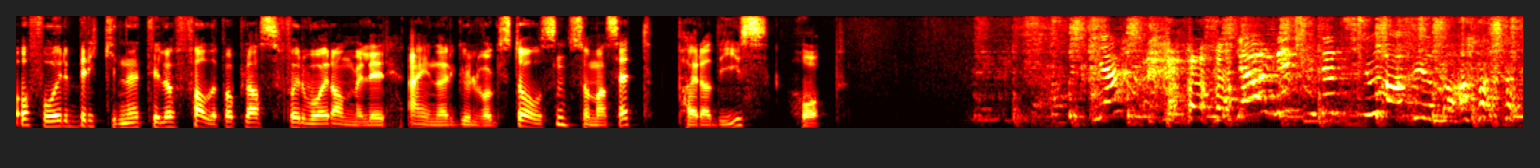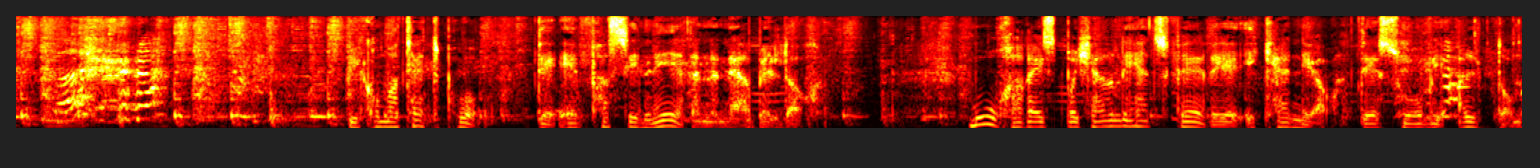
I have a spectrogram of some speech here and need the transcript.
og får brikkene til å falle på plass for vår anmelder Einar Gullvåg Staalesen, som har sett 'Paradis håp'. Vi kommer tett på. Det er fascinerende nærbilder. Mor har reist på kjærlighetsferie i Kenya. Det så vi alt om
